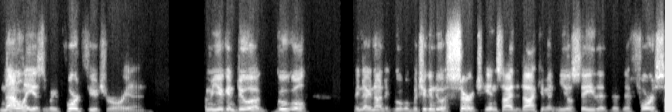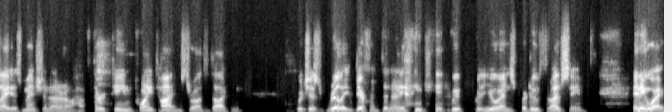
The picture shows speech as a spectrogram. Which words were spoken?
Not only is the report future oriented, I mean, you can do a Google no, not to Google, but you can do a search inside the document and you'll see that the, the foresight is mentioned, I don't know, 13, 20 times throughout the document, which is really different than anything the UN's produced that I've seen. Anyway,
